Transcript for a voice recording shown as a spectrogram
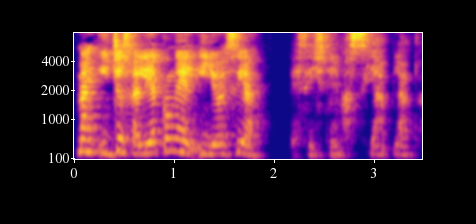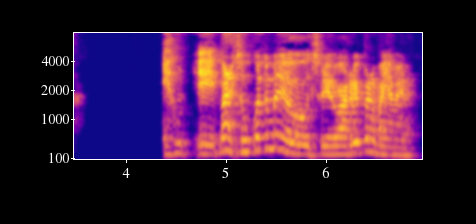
man, y yo salía con él y yo decía, ese bicho tiene demasiada plata. Es un, eh, bueno, esto es un cuento medio historia de barrio, pero mayamera.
